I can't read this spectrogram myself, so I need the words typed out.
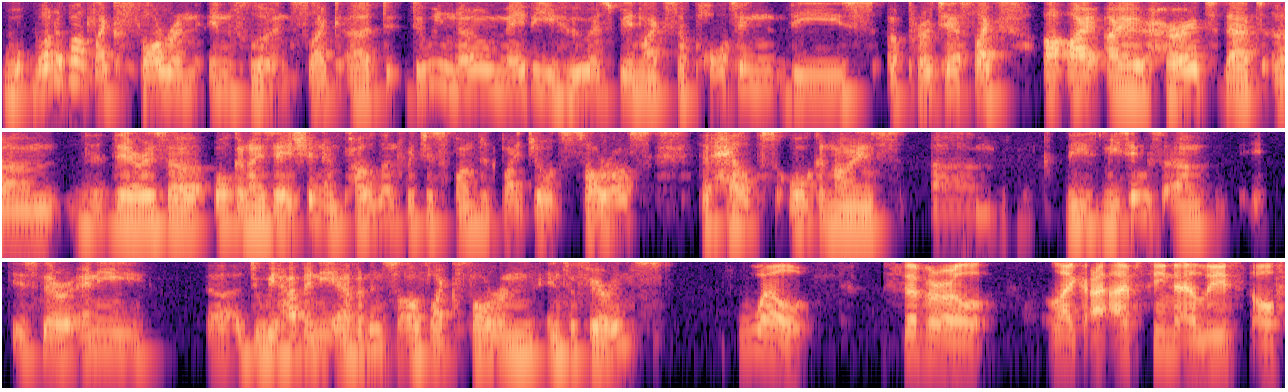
what about like foreign influence? Like uh, do, do, we know maybe who has been like supporting these uh, protests? Like i i heard that um, th- there is a organization in poland which is funded by george soros that helps organize um, these meetings. Um, is there any uh, do we have any evidence of like foreign interference? Well, several. Like I, have seen a list of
